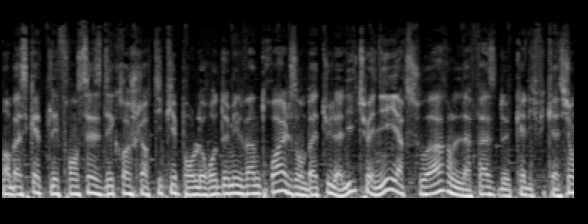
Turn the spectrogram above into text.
En basket, les Françaises décrochent leur ticket pour l'Euro 2023. Elles ont battu la Lituanie hier soir. La phase de qualification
